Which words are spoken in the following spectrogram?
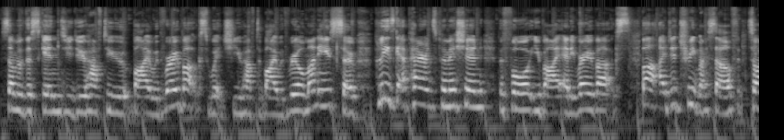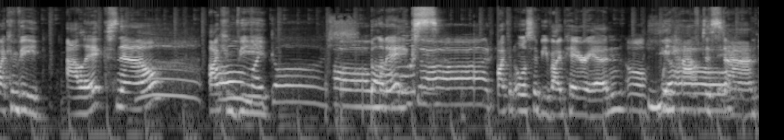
some of the skins you do have to buy with Robux, which you have to buy with real money. So please get a parent's permission before you buy any Robux. But I did treat myself, so I can be Alix now. I can oh be. my gosh. Oh Bunnix. my god. I can also be Viperion. Oh, We have to stand.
